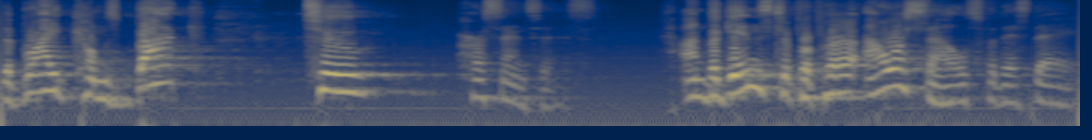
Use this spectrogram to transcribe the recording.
The bride comes back to her senses and begins to prepare ourselves for this day.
